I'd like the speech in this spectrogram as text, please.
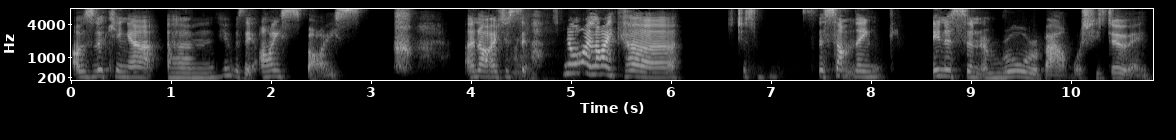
I was looking at, um, who was it? Ice Spice. And I just, you know, I like her. Just, there's something innocent and raw about what she's doing.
